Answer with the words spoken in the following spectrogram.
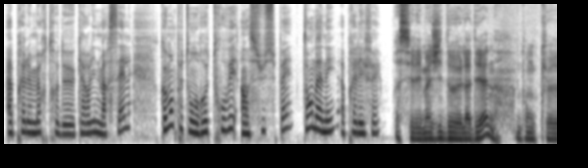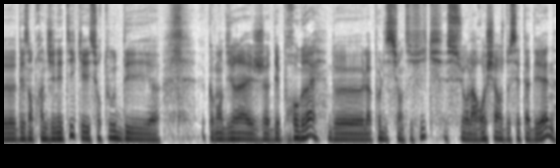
après le meurtre de Caroline Marcel. Comment peut-on retrouver un suspect tant d'années après les faits? Ah, c'est les magies de l'ADN, donc euh, des empreintes génétiques et surtout des, euh, comment dirais-je, des progrès de la police scientifique sur la recherche de cet ADN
